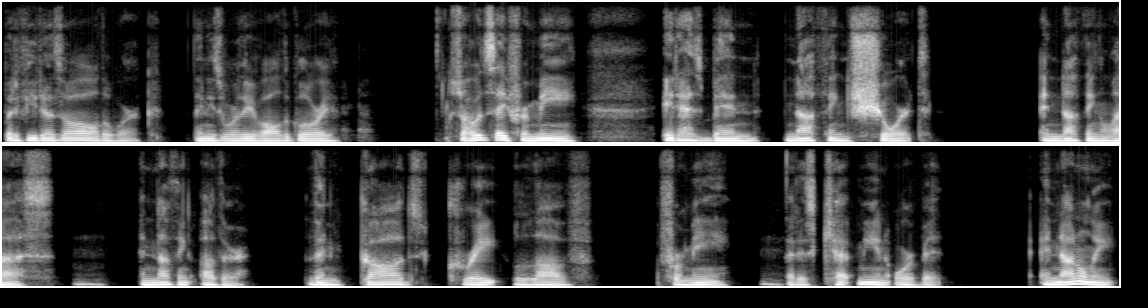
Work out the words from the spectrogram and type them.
But if he does all the work, then he's worthy of all the glory. So I would say for me, it has been nothing short and nothing less Mm. and nothing other than God's great love for me Mm. that has kept me in orbit and not only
